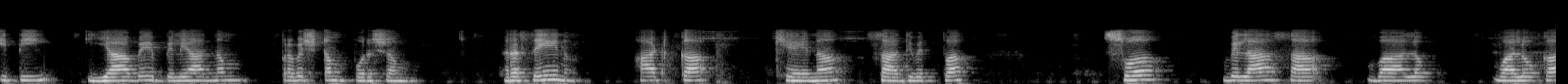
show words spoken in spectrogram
इति यावे बिल्यान्नं प्रविष्टं पुरुषं रसेन हाट्काख्येन साधित्वा स्वविलासावालोका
